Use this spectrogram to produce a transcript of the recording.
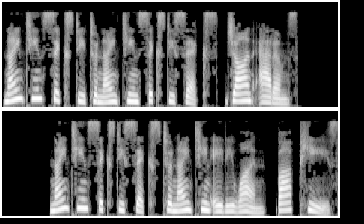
1960 to 1966 John Adams 1966 to 1981 Bob Pease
